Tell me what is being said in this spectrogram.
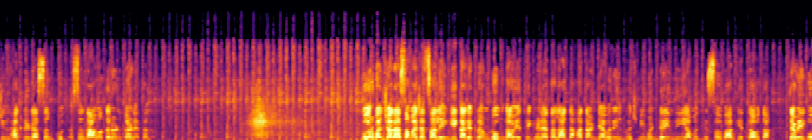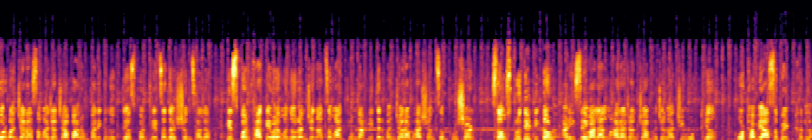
जिल्हा क्रीडा संकुल असं नामकरण करण्यात आलं. गोर बंजारा समाजाचा लेंगी कार्यक्रम डोंगाव येथे घेण्यात आला. दहा तांड्यावरील भजनी मंडळींनी यामध्ये सहभाग घेतला होता. त्यावेळी गोर बंजारा समाजाच्या पारंपरिक नृत्य स्पर्धेचं दर्शन झालं. ही स्पर्धा केवळ मनोरंजनाचं माध्यम नाही तर बंजारा भाषांचं भूषण संस्कृती टिकवणं आणि सेवालाल महाराजांच्या भजनाची मोठं मोठं व्यासपीठ ठरलं.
